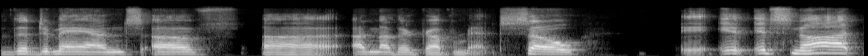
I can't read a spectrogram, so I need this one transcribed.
the demands of uh, another government. So it, it's not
